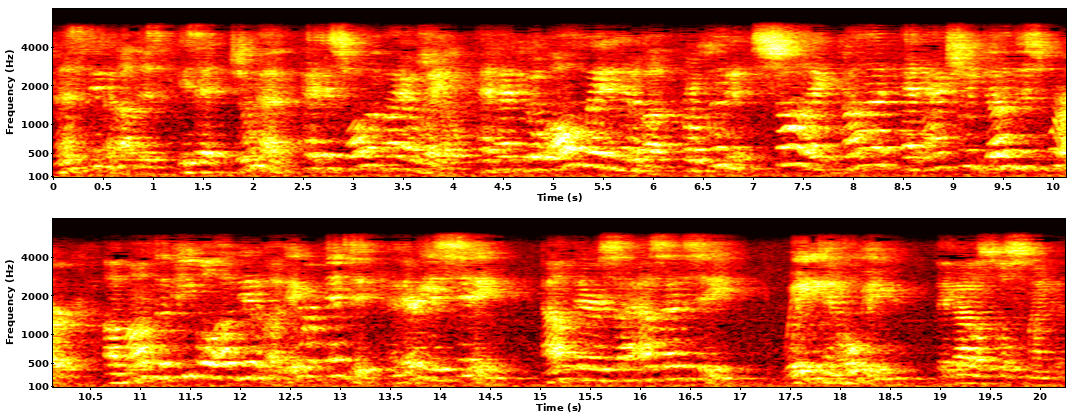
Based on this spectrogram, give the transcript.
And that's the thing about this, is that Jonah had been swallowed by a whale, had had to go all the way to Nineveh, proclaimed saw that God had actually done this work among the people of Nineveh. They repented, and there he is sitting out there outside the city, waiting and hoping that God will still smite them.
